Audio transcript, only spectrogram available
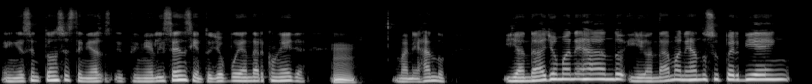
en ese entonces tenía, tenía licencia, entonces yo podía andar con ella Mm. manejando. Y andaba yo manejando y andaba manejando súper bien.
